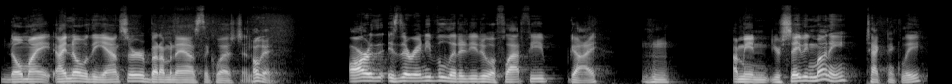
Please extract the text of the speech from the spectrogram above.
know my I know the answer, but I'm going to ask the question. okay. Are is there any validity to a flat fee guy? Mm-hmm. I mean, you're saving money technically.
